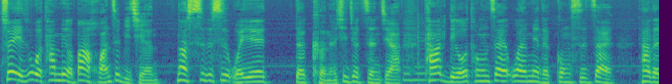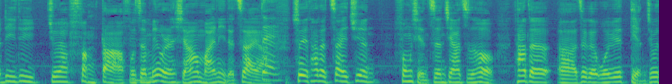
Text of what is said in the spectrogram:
所以如果他没有办法还这笔钱，那是不是违约的可能性就增加？嗯、他流通在外面的公司债，它的利率就要放大、啊，否则没有人想要买你的债啊。对所以他的债券风险增加之后，它的呃这个违约点就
